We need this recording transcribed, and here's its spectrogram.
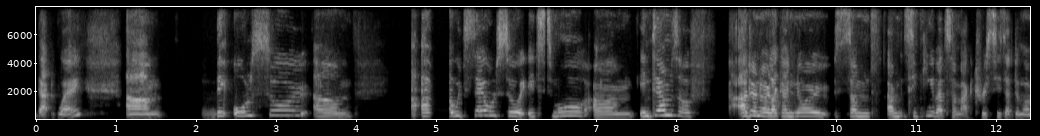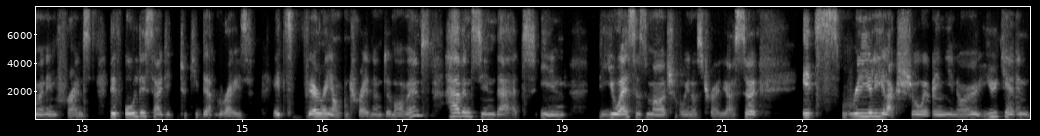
that way um, they also um, I, I, would say also it's more um, in terms of I don't know, like I know some, I'm thinking about some actresses at the moment in France. They've all decided to keep their grays. It's very on trend at the moment. Haven't seen that in the US as much or in Australia. So it's really like showing, you know, you can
